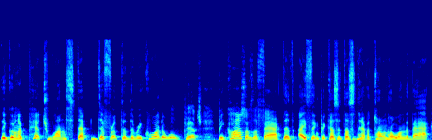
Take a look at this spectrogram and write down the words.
they're going to pitch one step different than the recorder will pitch because of the fact that, I think, because it doesn't have a tone hole in the back.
